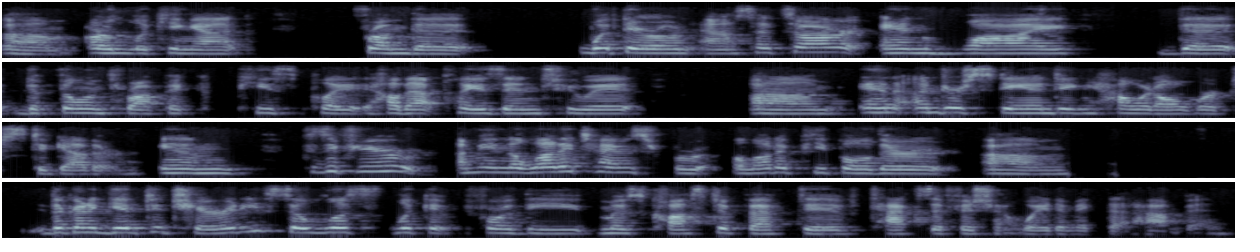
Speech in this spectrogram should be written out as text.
um, are looking at from the what their own assets are and why the the philanthropic piece play how that plays into it um, and understanding how it all works together and because if you're i mean a lot of times for a lot of people they're um, they're going to give to charity. So let's look at for the most cost effective, tax efficient way to make that happen.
